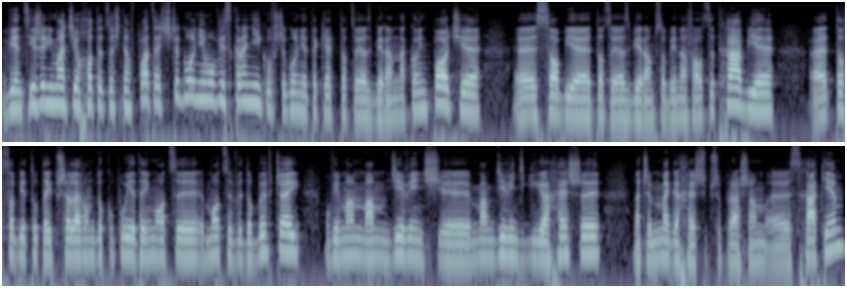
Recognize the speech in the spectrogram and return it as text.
Więc jeżeli macie ochotę coś tam wpłacać, szczególnie mówię z kraników, szczególnie tak jak to, co ja zbieram na CoinPocie, e, sobie, to, co ja zbieram sobie na VZ Hubie, to sobie tutaj przelewam, dokupuję tej mocy, mocy wydobywczej. Mówię, mam, mam 9, e, mam 9 gigahaszy, znaczy megahaszy, przepraszam, e, z hakiem.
